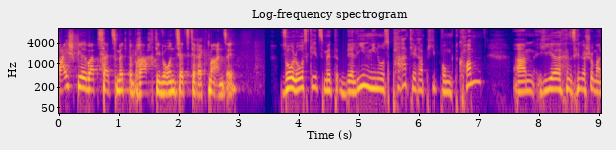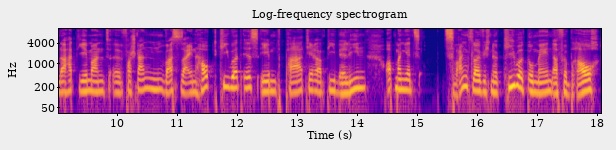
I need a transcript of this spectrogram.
Beispiel-Websites mitgebracht, die wir uns jetzt direkt mal ansehen. So, los geht's mit berlin-paartherapie.com. Ähm, hier sehen wir schon mal, da hat jemand äh, verstanden, was sein Hauptkeyword ist, eben Paartherapie Berlin. Ob man jetzt zwangsläufig eine Keyword-Domain dafür braucht,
